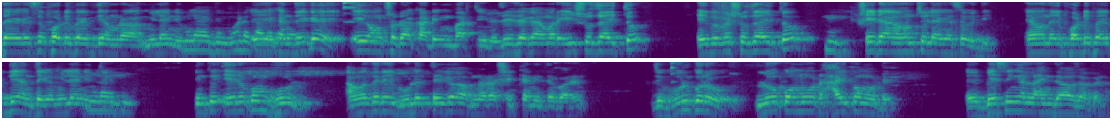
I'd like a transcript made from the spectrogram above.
দেখা গেছে ফর্টি ফাইভ দিয়ে আমরা মিলাই নিব। এখান থেকে এই অংশটা কাটিং বাড়তি হলো যে জায়গায় আমার এই সোজাইতো এইভাবে সোজাইতো হুম, সেটা এখন চলে গেছে ওই দিক এখন এই ফর্টি ফাইভ দিয়ে এখান থেকে মিলাই নিতে। কিন্তু এরকম ভুল আমাদের এই ভুলের থেকেও আপনারা শিক্ষা নিতে পারেন যে ভুল করেও লো কমোড হাই কমোডে এই বেসিং এর লাইন দেওয়া যাবে না।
